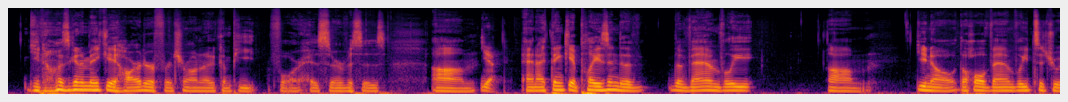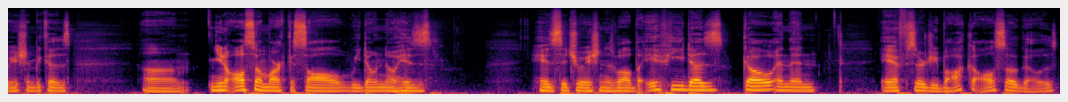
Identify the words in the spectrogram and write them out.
you know is going to make it harder for Toronto to compete for his services. Um, Yeah. and I think it plays into the VanVleet, um, you know the whole VanVleet situation because. Um, you know, also Marc Gasol, we don't know his his situation as well. But if he does go, and then if Serge Ibaka also goes,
